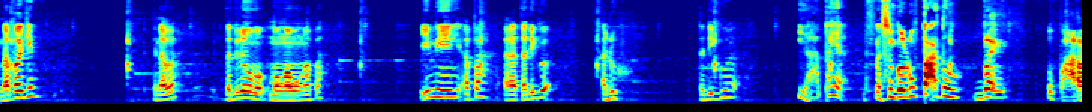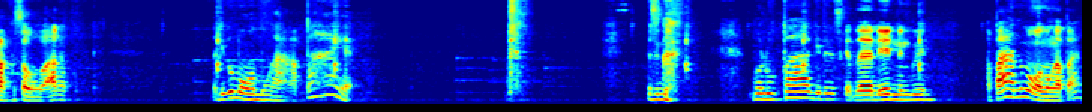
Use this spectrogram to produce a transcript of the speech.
kenapa gin? Kenapa? Tadi lo mau, ngomong apa? Ini apa? Eh, tadi gue aduh tadi gue iya apa ya? Langsung gue lupa tuh blank. Tuh parah kesel banget. Tadi gue mau ngomong apa ya? Terus gue gue lupa gitu terus kata dia nungguin apaan? Lu mau ngomong apaan?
